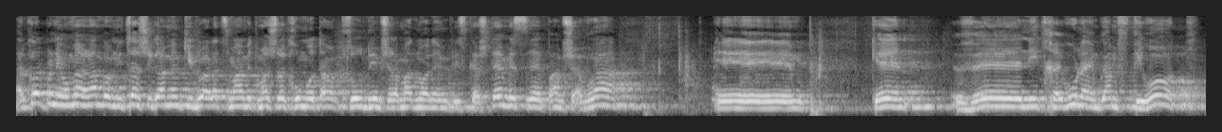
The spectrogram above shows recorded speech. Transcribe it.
על כל פנים אומר הרמב"ם נמצא שגם הם קיבלו על עצמם את מה שלקחו מאותם אבסורדים שלמדנו עליהם בפסקה 12 פעם שעברה. כן ונתחייבו להם גם סתירות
